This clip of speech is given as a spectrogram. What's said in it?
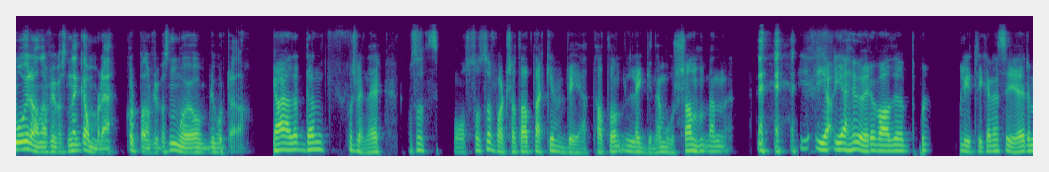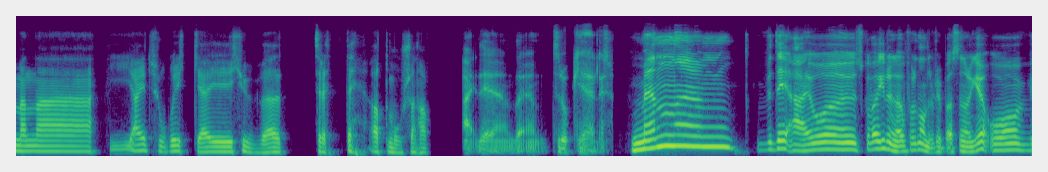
Mo i Rana-flyplassen, den gamle kortbaneflyplassen, må jo bli borte? da. Ja, den forsvinner. Og så påstås det fortsatt at det er ikke vedtatt å legge ned Mosjøen. Men jeg, jeg, hører hva politikerne sier, men jeg tror ikke i 2030 at Mosjøen har Nei, det, det, tror ikke jeg heller. Men det er jo, skal være grunnlag for den andre flyplassen i Norge. Og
